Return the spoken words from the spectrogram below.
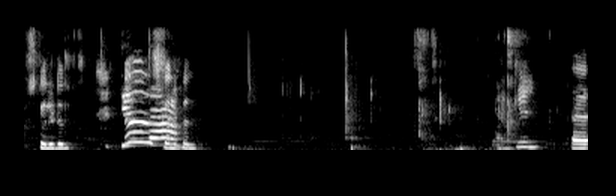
skeleton. Skeleton. Then kill. Uh, uh, uh,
